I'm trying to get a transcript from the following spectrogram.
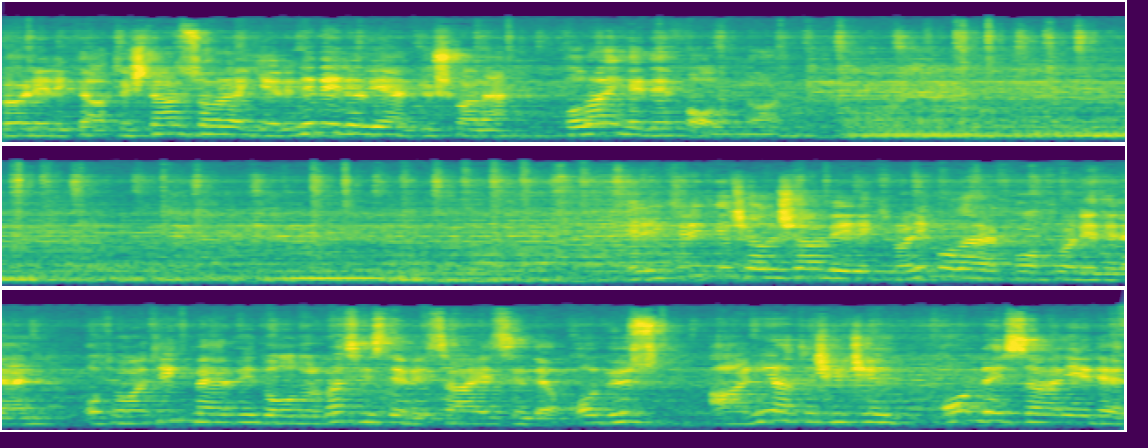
Böylelikle atıştan sonra yerini belirleyen düşmana kolay hedef olmuyor. Çalışan ve elektronik olarak kontrol edilen otomatik mermi doldurma sistemi sayesinde obüs ani atış için 15 saniyede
